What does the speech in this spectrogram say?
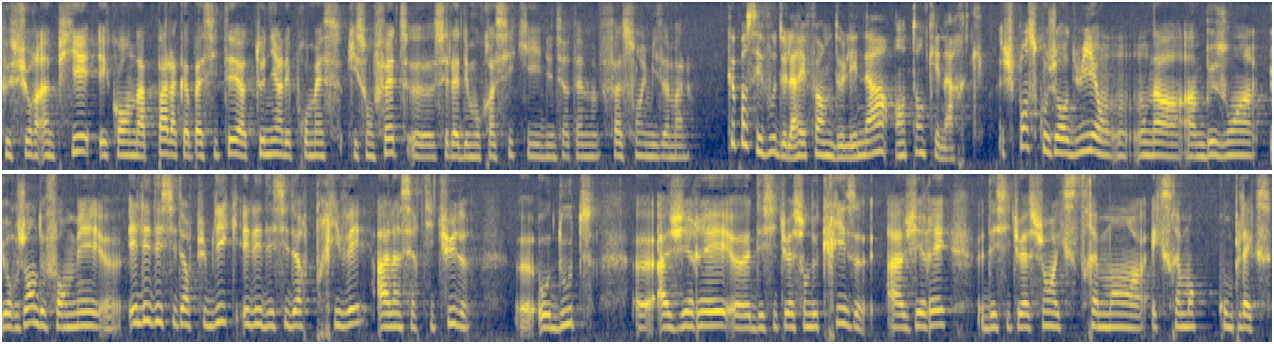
que sur un pied et quand on n'a pas la capacité à tenir les promesses qui sont faites, euh, c'est la démocratie qui, d'une certaine façon, est mise à mal. Que pensez-vous de la réforme de l'ENA en tant qu'énarque? Je pense qu'aujourd'hui, on, a un besoin urgent de former euh, et les décideurs publics et les décideurs privés à l'incertitude, euh, au doute, à gérer des situations de crise, à gérer des situations extrêmement, extrêmement complexe.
